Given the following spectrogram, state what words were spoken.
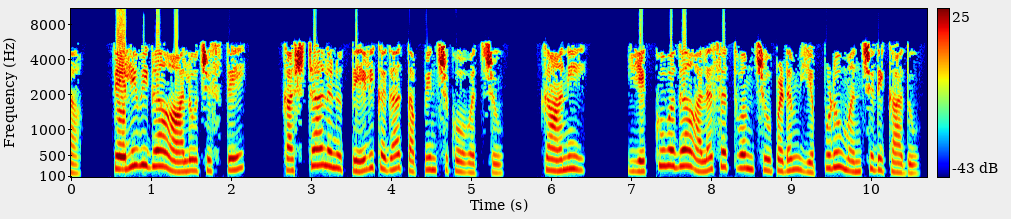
తెలివిగా ఆలోచిస్తే కష్టాలను తేలికగా తప్పించుకోవచ్చు. కాని ఎక్కువగా అలసత్వం చూపడం ఎప్పుడూ మంచిది కాదు.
